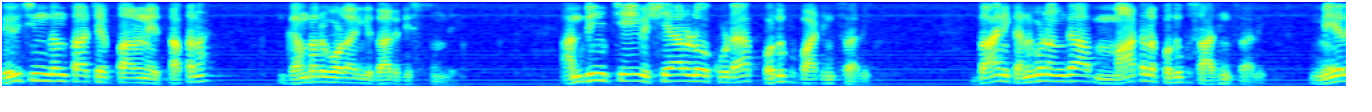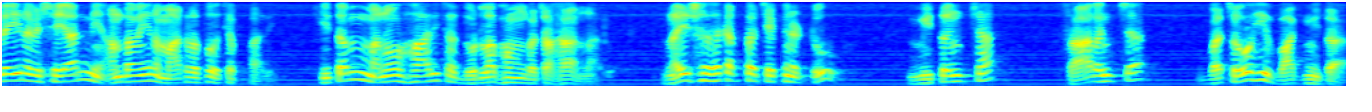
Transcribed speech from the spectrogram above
తెలిసిందంతా చెప్పాలనే తపన గందరగోళానికి దారితీస్తుంది. అందించే విషయాలలో కూడా పొదుపు పాటించాలి. దానికి అనుగుణంగా మాటల పొదుపు సాధించాలి. మేలైన విషయాన్ని అందమైన మాటలతో చెప్పాలి. హితం మనోహారి చ దుర్లభం వచ అన్నారు. నైషధకర్త చెప్పినట్టు మితంచ సారంచ వచోహి వాగ్మిత.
